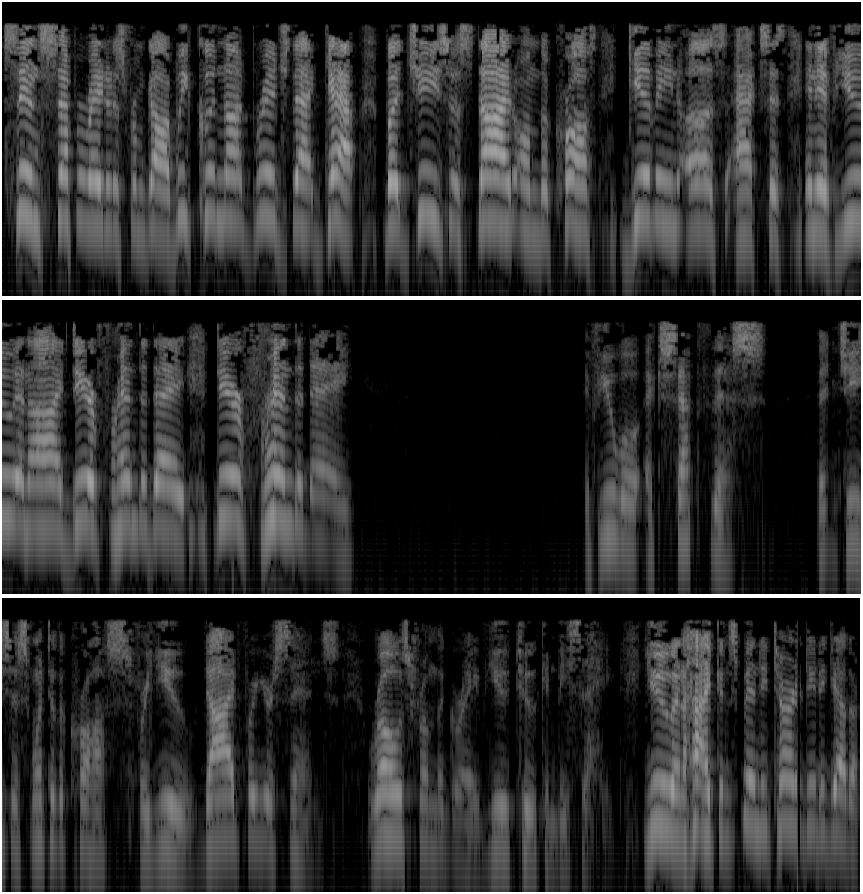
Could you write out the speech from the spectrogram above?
Sin separated us from God. We could not bridge that gap, but Jesus died on the cross, giving us access. And if you and I, dear friend today, dear friend today, if you will accept this, that Jesus went to the cross for you, died for your sins, rose from the grave, you too can be saved. You and I can spend eternity together.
